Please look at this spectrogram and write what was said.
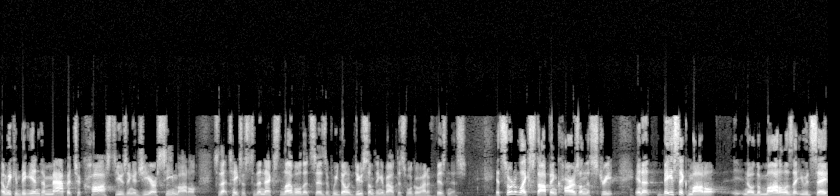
And we can begin to map it to cost using a GRC model. So that takes us to the next level that says if we don't do something about this, we'll go out of business. It's sort of like stopping cars on the street. In a basic model, you know, the model is that you would say,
